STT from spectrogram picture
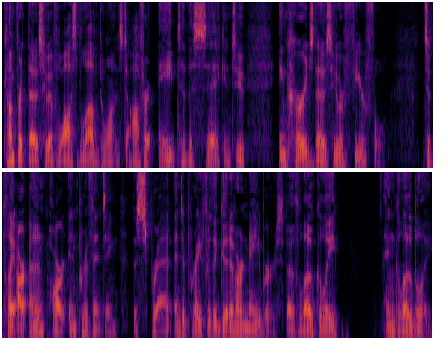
comfort those who have lost loved ones, to offer aid to the sick, and to encourage those who are fearful, to play our own part in preventing the spread, and to pray for the good of our neighbors, both locally and globally.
